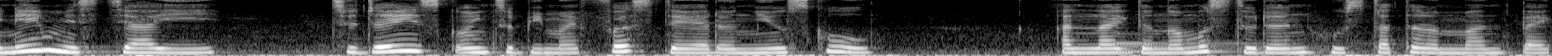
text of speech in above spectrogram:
name is Jia Yi. Today is going to be my first day at a new school. Unlike the normal student who started a month back,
